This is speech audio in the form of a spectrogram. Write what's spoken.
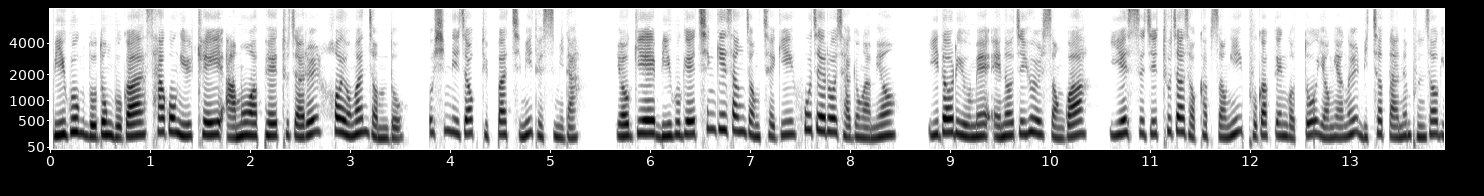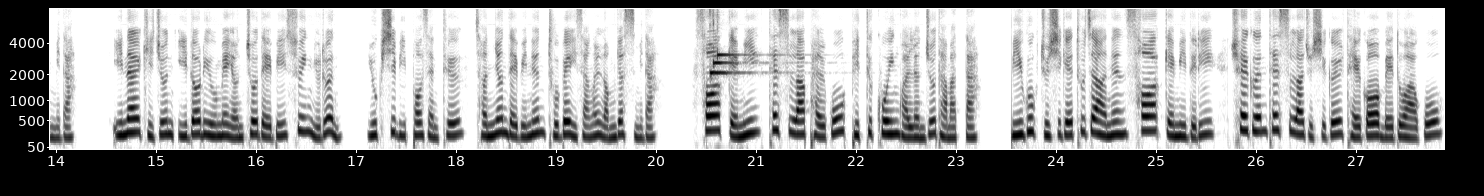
미국 노동부가 401k 암호화폐 투자를 허용한 점도 심리적 뒷받침이 됐습니다. 여기에 미국의 친기상 정책이 호재로 작용하며 이더리움의 에너지 효율성과 ESG 투자 적합성이 부각된 것도 영향을 미쳤다는 분석입니다. 이날 기준 이더리움의 연초 대비 수익률은 62% 전년 대비는 2배 이상을 넘겼습니다. 서학개미 테슬라 팔고 비트코인 관련주 담았다. 미국 주식에 투자하는 서학개미들이 최근 테슬라 주식을 대거 매도하고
